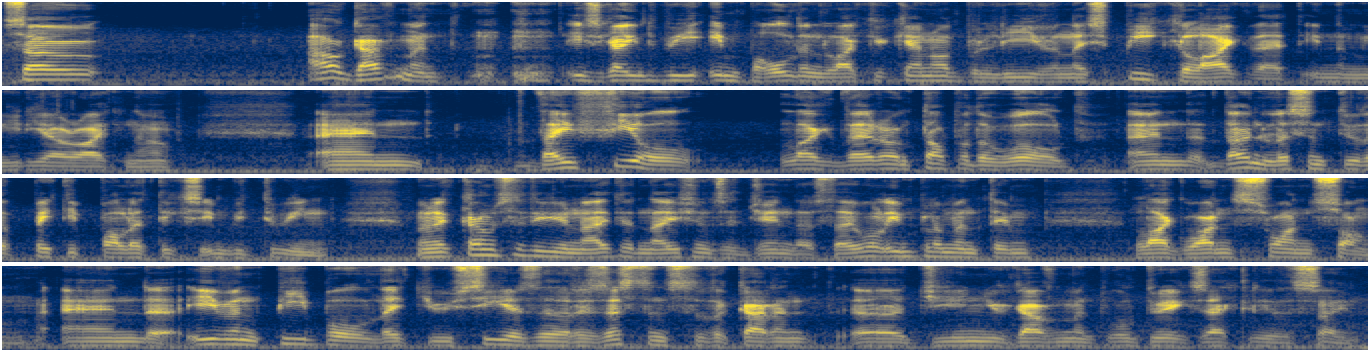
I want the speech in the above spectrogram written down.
So our government is going to be emboldened like you cannot believe and they speak like that in the media right now. And they feel like they're on top of the world and don't listen to the petty politics in between. When it comes to the United Nations agendas, they will implement them like one swan song. And uh, even people that you see as a resistance to the current uh, GNU government will do exactly the same.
